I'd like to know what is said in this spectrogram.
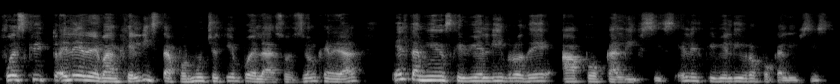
fue escrito, él era evangelista por mucho tiempo de la Asociación General, él también escribió el libro de Apocalipsis, él escribió el libro Apocalipsis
